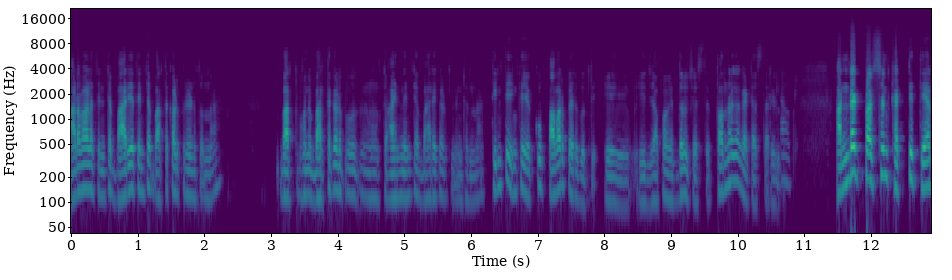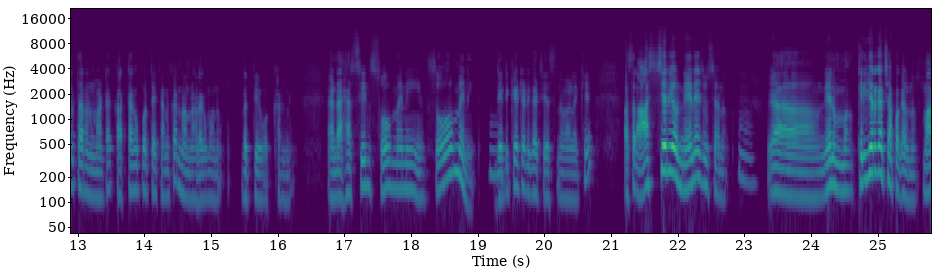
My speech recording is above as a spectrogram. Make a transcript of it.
ఆడవాళ్ళు తింటే భార్య తింటే భర్త కడుపు నిండుతుందా? భర్త పోనీ భర్త కడుపు ఆయన తింటే భార్య కడుపు నిండుతుందా? తింటే ఇంకా ఎక్కువ పవర్ పెరుగుద్ది. ఈ ఈ జపం ఇద్దరు చేస్తే. తొందరగా కట్టేస్తారు ఈళ్ళు. ఓకే. 100% కట్టి తీరతారనమాట. కట్టకపోతే కనుక నన్ను అడగమను ప్రతి ఒక్కళ్ళని. And I have seen so many, so many. డెడికేటెడ్‌గా చేసిన వాళ్ళకి అసలు ఆశ్చర్యం నేనే. ఆహ్, నేను క్లియర్‌గా చెప్పగలను. మా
